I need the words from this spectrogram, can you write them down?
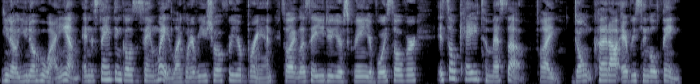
you know, you know who I am. And the same thing goes the same way. Like whenever you show up for your brand. So like, let's say you do your screen, your voiceover. It's okay to mess up. Like, don't cut out every single thing.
